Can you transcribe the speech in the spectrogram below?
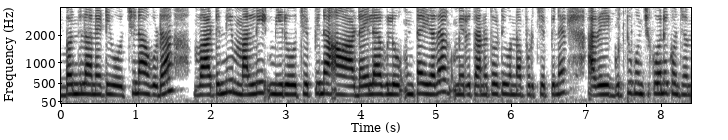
ఇబ్బందులు అనేటివి వచ్చినా కూడా వాటి వాటిని మళ్ళీ మీరు చెప్పిన ఆ డైలాగులు ఉంటాయి కదా మీరు తనతోటి ఉన్నప్పుడు చెప్పినవి అవి గుర్తుకుంచుకొని కొంచెం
